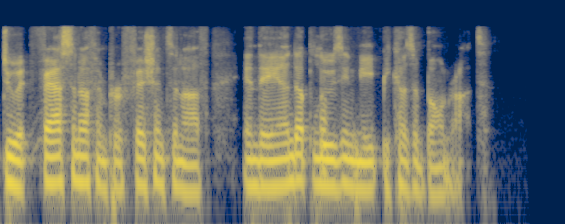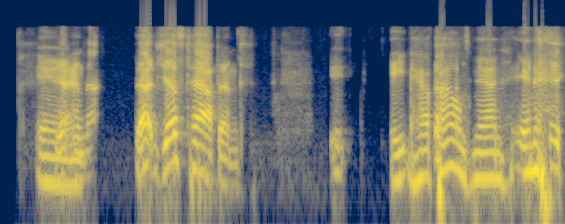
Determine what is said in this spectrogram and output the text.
do it fast enough and proficient enough, and they end up losing meat because of bone rot. And yeah, and that, that just happened. It, eight and a half pounds, man, and it,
